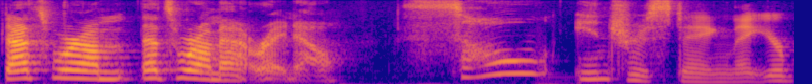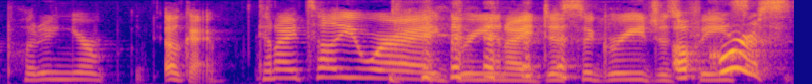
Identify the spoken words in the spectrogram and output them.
That's where I'm. That's where I'm at right now. So interesting that you're putting your okay. Can I tell you where I agree and I disagree? Just Of based course.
